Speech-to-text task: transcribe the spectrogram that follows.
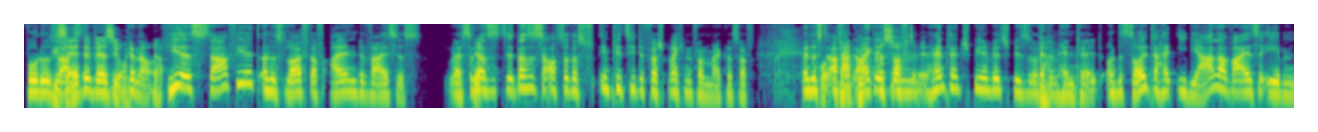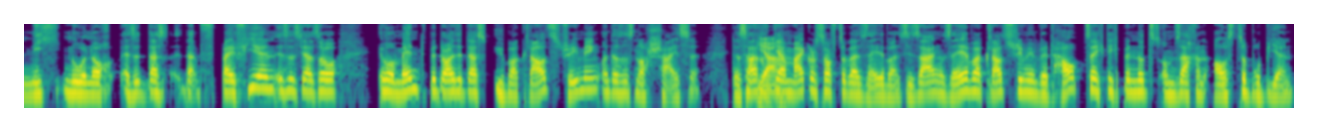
wo du Dieselbe sagst, Version. Genau. Ja. Hier ist Starfield und es läuft auf allen Devices. Weißt du, Ja. das ist, das ist auch so das implizite Versprechen von Microsoft. Wenn du Starfield hat auf Microsoft, dem äh, Handheld spielen willst, spielst du es auf Ja. dem Handheld. Und es sollte halt idealerweise eben nicht nur noch, also das, da, bei vielen ist es ja so, im Moment bedeutet das über Cloud Streaming und das ist noch scheiße. Das hat ja. Ja. Microsoft sogar selber. Sie sagen selber, Cloud Streaming wird hauptsächlich benutzt, um Sachen auszuprobieren.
